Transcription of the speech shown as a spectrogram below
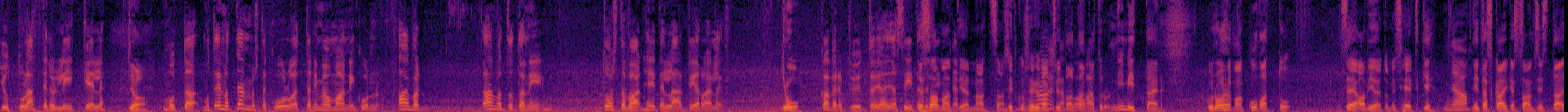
juttu lähtenyt liikkeelle. Joo. Mutta, mutta en ole tämmöistä kuullut, että nimenomaan niin kuin aivan, aivan tota niin, tuosta vaan heitellään vieraille Juu. kaveripyyntöjä ja siitä Ja se saman sitten... tien natsaa. Sitten kun se No, hyväksytään tapahtunut. Nimittäin, kun ohjelma on kuvattu se avioitumishetki, Joo. niin tässä kaikessa on siis, tämä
